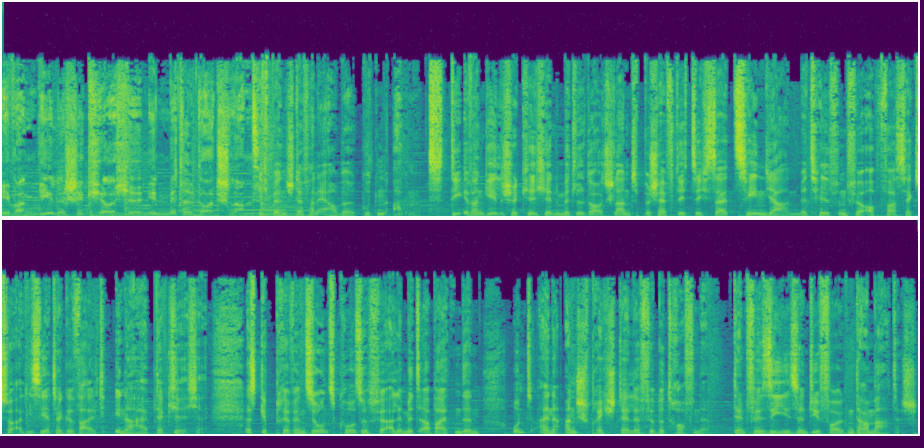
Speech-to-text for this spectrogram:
Evangelische Kirche in Mitteldeutschland. Ich bin Stefan Erbe. Guten Abend. Die Evangelische Kirche in Mitteldeutschland beschäftigt sich seit zehn Jahren mit Hilfen für Opfer sexualisierter Gewalt innerhalb der Kirche. Es gibt Präventionskurse für alle Mitarbeitenden und eine Ansprechstelle für Betroffene. Denn für sie sind die Folgen dramatisch.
